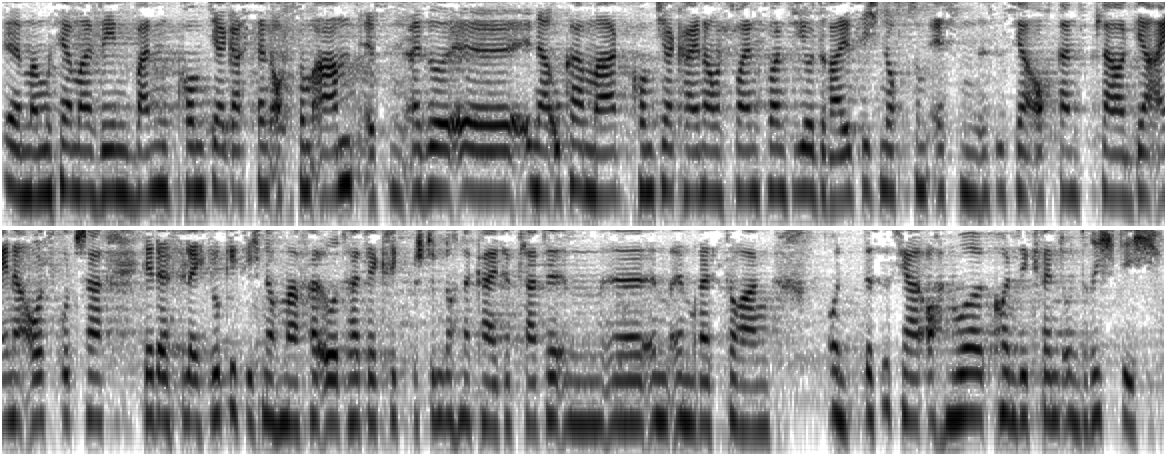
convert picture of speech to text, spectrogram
Äh, man muss ja mal sehen, wann kommt der Gast denn auch zum Abendessen? Also äh, in der Uckermark kommt ja keiner um 22.30 Uhr noch zum Essen. Es ist ja auch ganz klar, der eine Ausrutscher, der da vielleicht wirklich sich nochmal verirrt hat, der kriegt bestimmt noch eine kalte Platte im, äh, im, im Restaurant. Und das ist ja auch nur konsequent und richtig.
